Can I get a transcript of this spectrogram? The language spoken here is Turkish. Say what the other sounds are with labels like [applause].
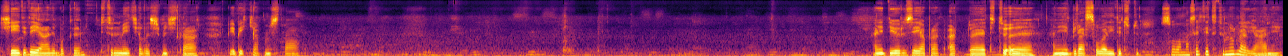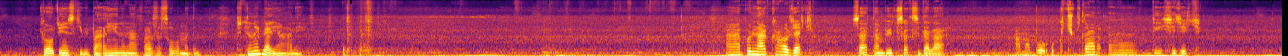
şeyde de yani bakın tütünmeye çalışmışlar. Bebek yapmışlar. Hani diyoruz ya yaprak at, e, tütü, e, hani biraz sola değil de tütün. Solamasak da tütünürler yani. Gördüğünüz gibi ben en yanından fazla solamadım. Tütünürler yani. Aa, bunlar kalacak. Zaten büyük saksıdalar. Ama bu küçükler e, değişecek.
